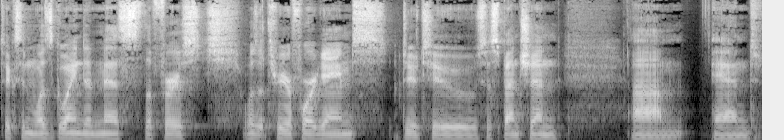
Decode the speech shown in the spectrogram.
Dixon was going to miss the first, was it three or four games due to suspension. Um, and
